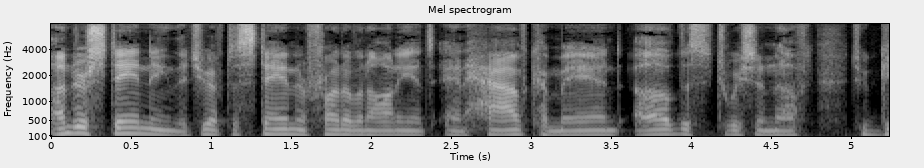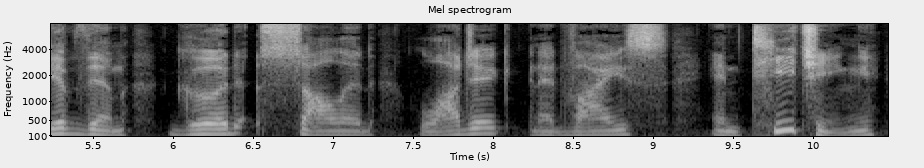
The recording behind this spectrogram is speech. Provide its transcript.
understanding that you have to stand in front of an audience and have command of the situation enough to give them good, solid logic and advice and teaching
